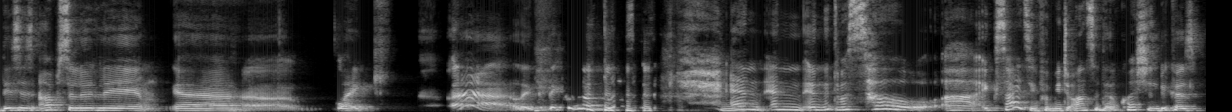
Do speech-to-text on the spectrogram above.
This is absolutely uh, like ah, like they could not and and and it was so uh, exciting for me to answer that question because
